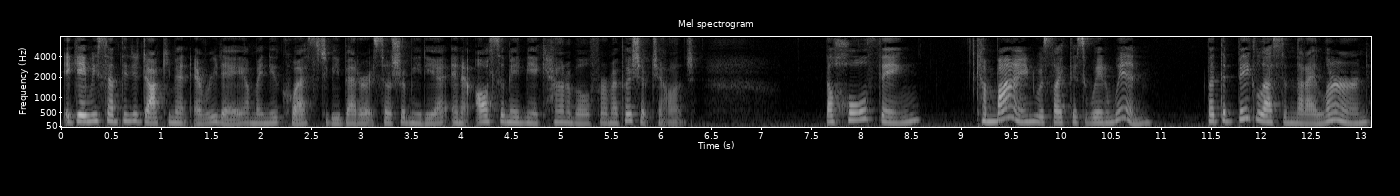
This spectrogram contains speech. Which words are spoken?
It gave me something to document every day on my new quest to be better at social media, and it also made me accountable for my push up challenge. The whole thing combined was like this win win. But the big lesson that I learned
